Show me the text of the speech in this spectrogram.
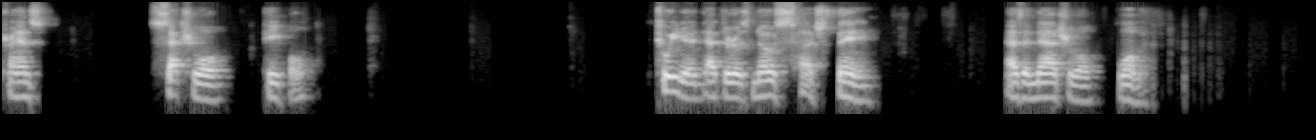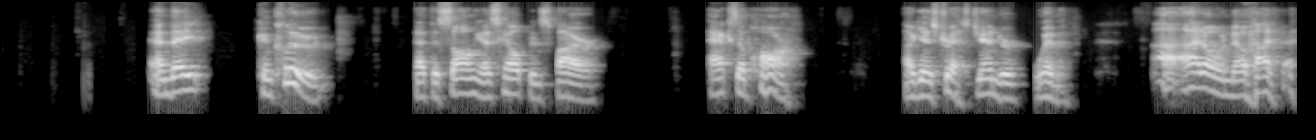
transsexual people tweeted that there is no such thing as a natural woman. And they conclude that the song has helped inspire acts of harm against transgender women. I, I don't know. I,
